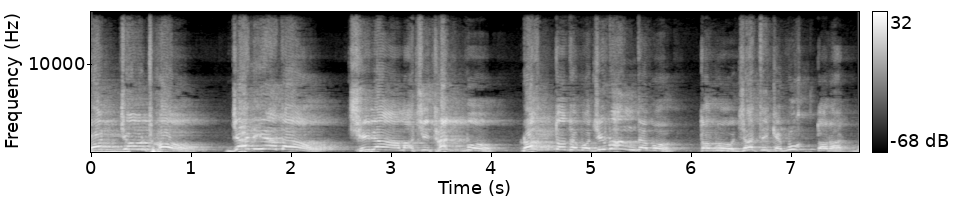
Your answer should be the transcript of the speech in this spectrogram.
গর্জে উঠো জানিয়ে দাও, ছিলাম, আছি, থাকব, রক্ত দেবো, জীবন দেবো, তবু জাতিকে মুক্ত রাখব,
